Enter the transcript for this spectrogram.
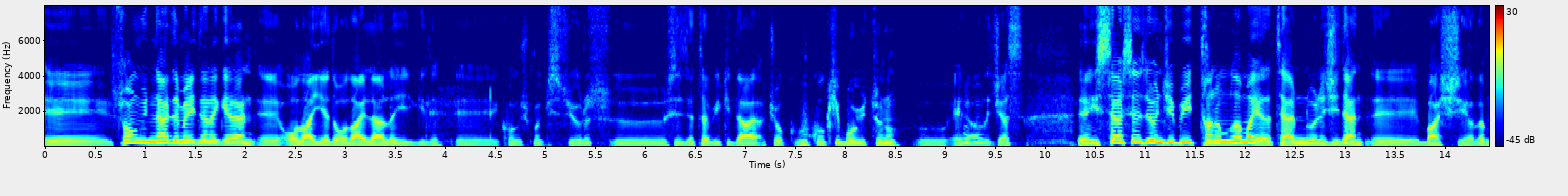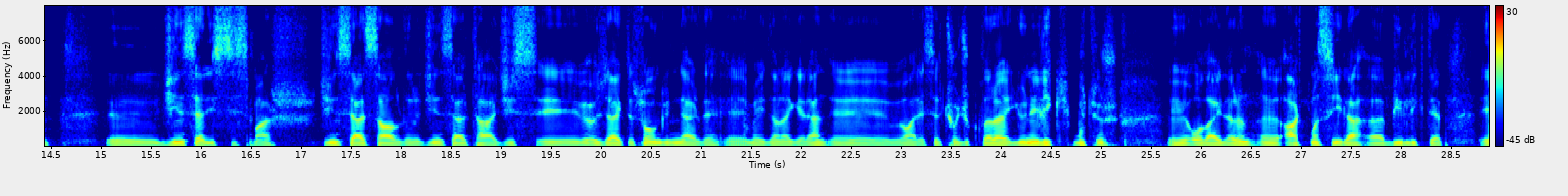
Ee, son günlerde meydana gelen e, olay ya da olaylarla ilgili e, konuşmak istiyoruz. Ee, siz de tabii ki daha çok hukuki boyutunu e, ele alacağız. E, isterseniz önce bir tanımlama ya da terminolojiden e, başlayalım. E, cinsel istismar, cinsel saldırı, cinsel taciz e, ve özellikle son günlerde e, meydana gelen e, maalesef çocuklara yönelik bu tür e, olayların e, artmasıyla e, birlikte. E,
